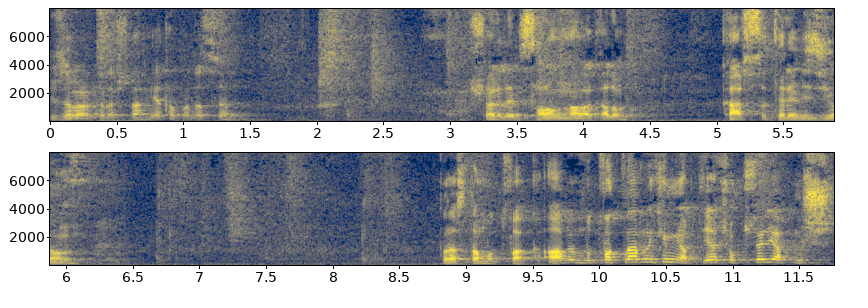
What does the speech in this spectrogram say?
güzel arkadaşlar. Yatak odası. Şöyle de bir salonuna bakalım. Karşısı televizyon. Burası da mutfak. Abi mutfaklarını kim yaptı ya? Çok güzel yapmış.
